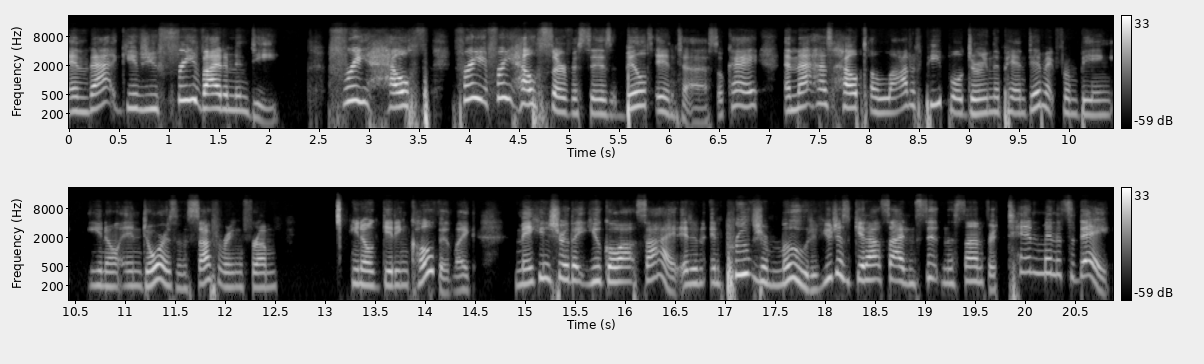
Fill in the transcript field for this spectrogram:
and that gives you free vitamin D, free health, free free health services built into us, okay? And that has helped a lot of people during the pandemic from being, you know, indoors and suffering from you know, getting COVID, like making sure that you go outside. It improves your mood. If you just get outside and sit in the sun for 10 minutes a day,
